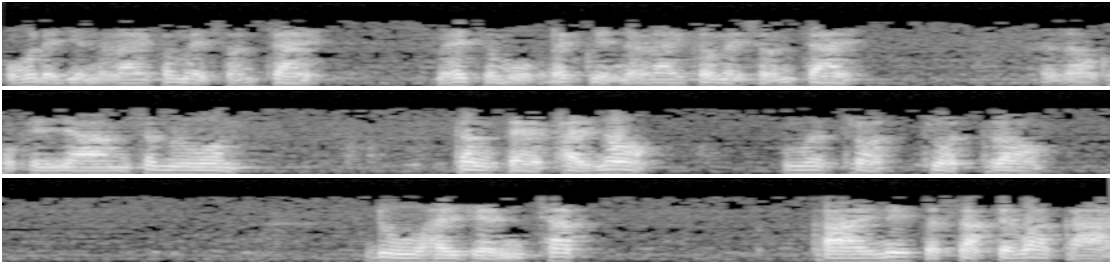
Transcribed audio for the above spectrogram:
หูได้ยินอะไรก็ไม่สนใจแม้จมูกได้กลิ่นอะไรก็ไม่สนใจ เราก็พยายามสำรวม ตั้งแต่ภายนอกเมื่อตรวจตรวจตรอง ดูให้เห็นชัด กายนี่ก็สักแต่ว่ากาย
